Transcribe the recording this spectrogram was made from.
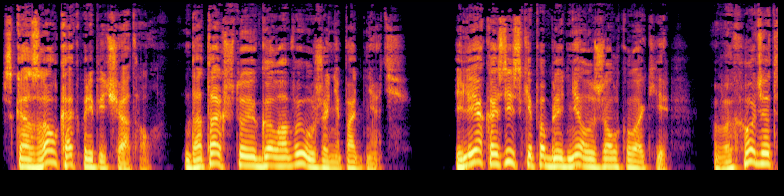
Сказал, как припечатал. Да так, что и головы уже не поднять. Илья Козицкий побледнел и сжал кулаки. Выходит,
